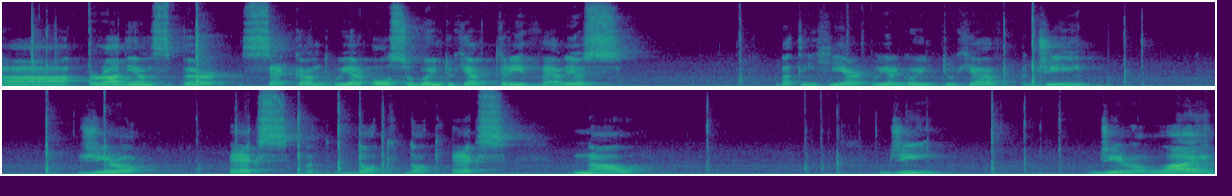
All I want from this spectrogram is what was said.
uh, radians per second we are also going to have three values but in here we are going to have g 0 x but dot dot x. Now g 0 y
